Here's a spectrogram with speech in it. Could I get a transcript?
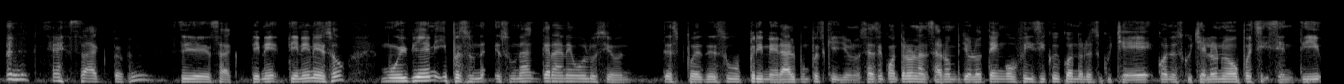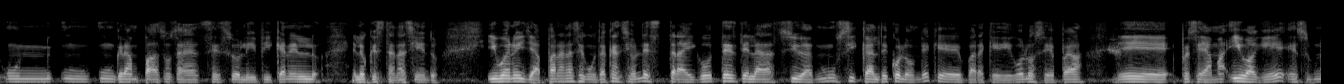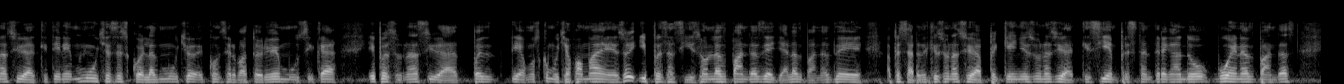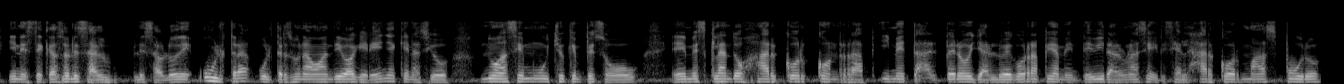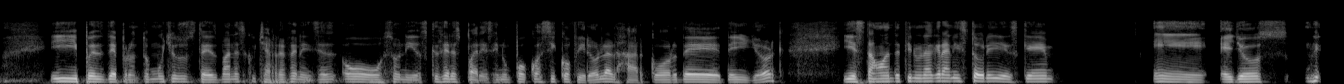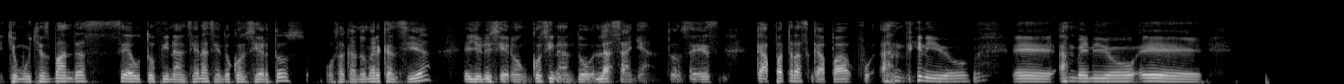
Exacto. Sí, exacto. Tiene, tienen eso muy bien y pues es una gran evolución después de su primer álbum, pues que yo no sé hace cuánto lo lanzaron, yo lo tengo físico y cuando lo escuché, cuando escuché lo nuevo, pues sí sentí un, un, gran paso, o sea, se solidifican en, en, lo que están haciendo. Y bueno, y ya para la segunda canción les traigo desde la ciudad musical de Colombia, que para que Diego lo sepa, eh, pues se llama Ibagué, es una ciudad que tiene muchas escuelas, mucho conservatorio de música y pues una ciudad, pues digamos, con mucha fama de eso y pues así son las bandas de allá, las bandas de, a pesar de que es una ciudad pequeña, es una ciudad que siempre está entregando buenas bandas y en este caso les, les hablo de Ultra. Ultra es una banda ibaguereña que nació no hace mucho, que empezó eh, mezclando hardcore con rap y metal, pero ya luego rápidamente viraron a seguirse al hardcore más puro y pues de pronto muchos de ustedes van a escuchar referencias o sonidos que se les parecen un poco a Psicofirol, al hardcore de, de New York. Y esta banda tiene una gran historia y es que eh, ellos, que muchas bandas se autofinancian haciendo conciertos o sacando mercancía, ellos lo hicieron cocinando lasaña. Entonces, capa tras capa han venido, eh, han venido eh,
